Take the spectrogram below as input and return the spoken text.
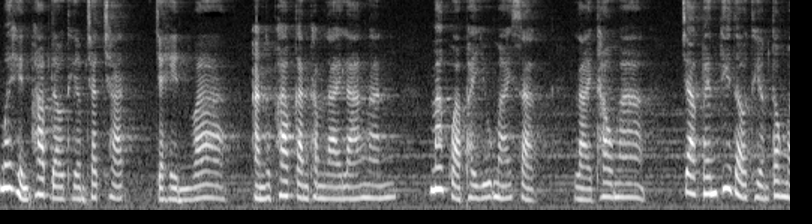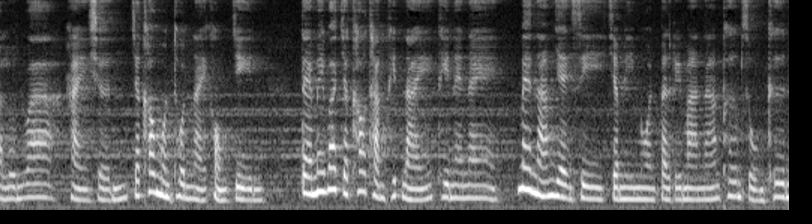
เมื่อเห็นภาพดาวเทียมชัดๆ จะเห็นว่าอนุภาพการทำลายล้างนั้น มากกว่าพายุไม้สัก หลายเท่ามาก จากแผนที่ดาวเทียมต้องมาลุ้นว่าไหเฉินจะเข้ามณฑลไหนของจีน แต่ไม่ว่าจะเข้าทางทิศไหนที่แน่ ๆ แม่น้ำแยงซีจะมีมวลปริมาณน้ำเพิ่มสูงขึ้น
